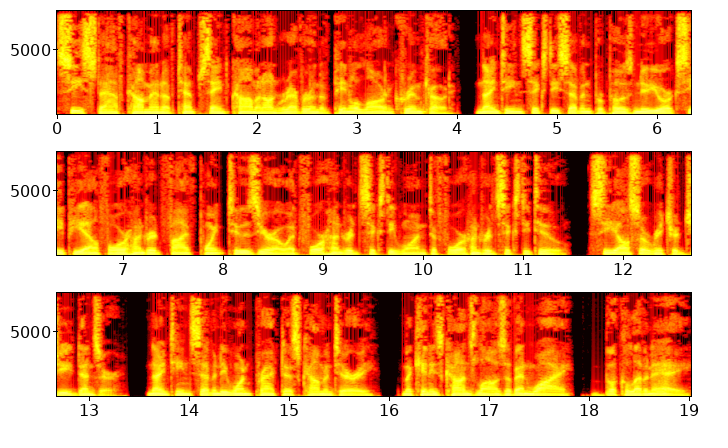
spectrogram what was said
See staff comment of Temp St. Common on Reverend of Penal Law and Crim Code. 1967 Proposed New York CPL 405.20 at 461 to 462. See also Richard G. Denzer, 1971 Practice Commentary, McKinney's Cons Laws of NY, Book 11A,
